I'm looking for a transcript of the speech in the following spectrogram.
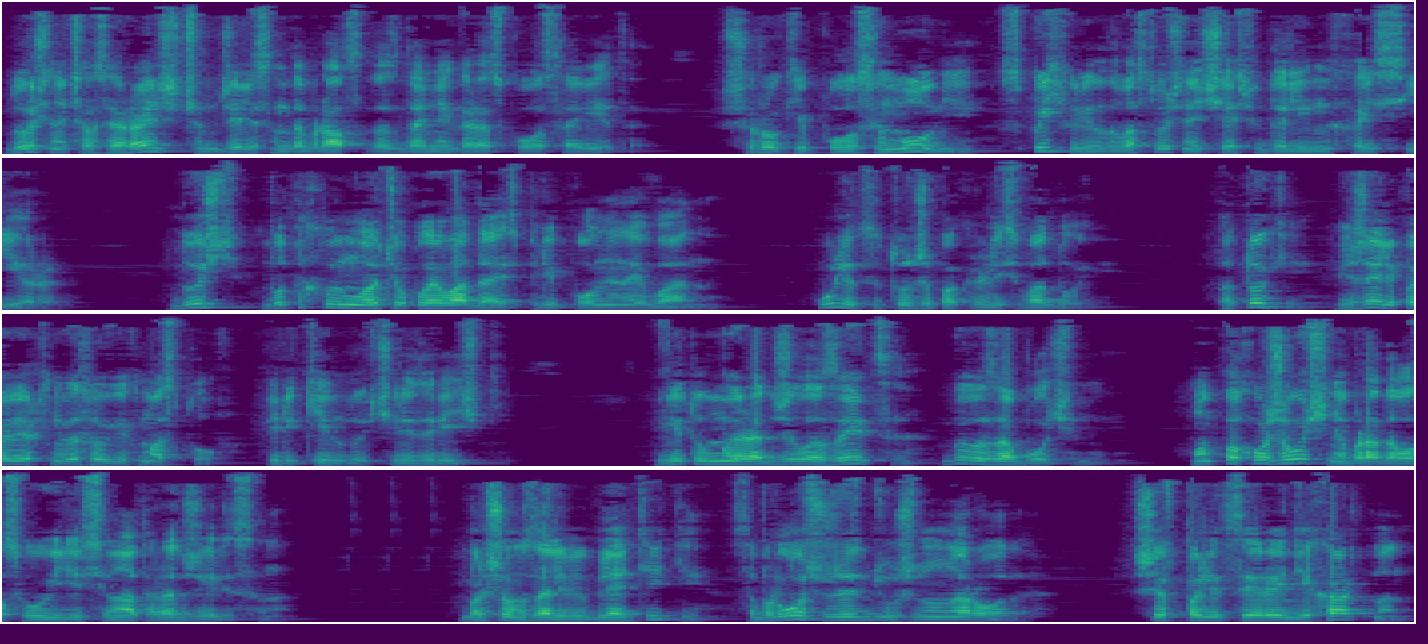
Дождь начался раньше, чем Джеллисон добрался до здания городского совета. Широкие полосы молний вспыхивали над восточной частью долины Хайсьеры. Дождь, будто хлынула теплая вода из переполненной ванны. Улицы тут же покрылись водой. Потоки бежали поверх невысоких мостов, перекинутых через речки. Вид у мэра Джилла Зейца был озабоченный. Он, похоже, очень обрадовался увидев сенатора Джеллисона. В большом зале библиотеки собралось уже с дюжину народа. Шеф полиции Рэнди Хартман,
